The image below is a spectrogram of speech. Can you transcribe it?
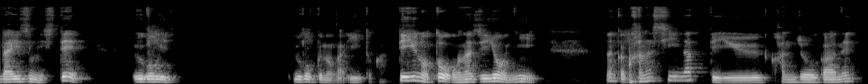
大事にして動い、動くのがいいとかっていうのと同じように、なんか悲しいなっていう感情がね、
